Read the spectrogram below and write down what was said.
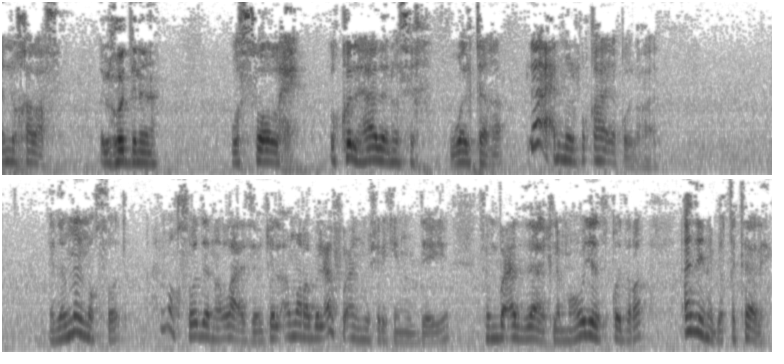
أنه خلاص الهدنة والصلح وكل هذا نسخ والتغى. لا أحد من الفقهاء يقول هذا. إذا ما المقصود. المقصود أن الله عز وجل أمر بالعفو عن المشركين مبدئيا ثم بعد ذلك لما وجدت قدرة أذن بقتالهم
